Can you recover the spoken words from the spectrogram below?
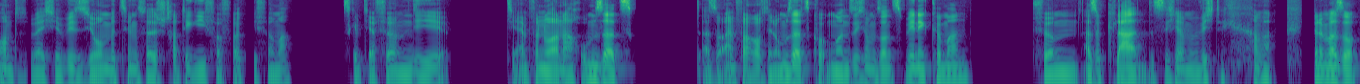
und welche Vision bzw. Strategie verfolgt die Firma. Es gibt ja Firmen, die, die einfach nur nach Umsatz, also einfach auf den Umsatz gucken und sich umsonst wenig kümmern. Firmen, also klar, das ist sicher immer wichtig, aber ich bin immer so,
